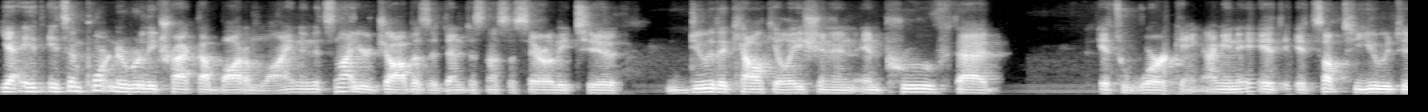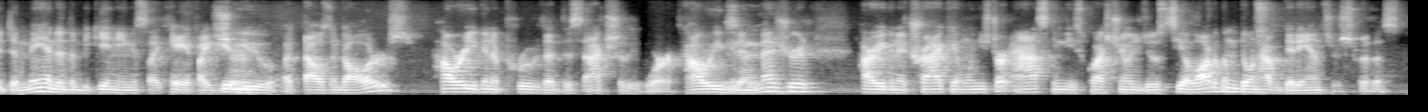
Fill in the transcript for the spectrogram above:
yeah it, it's important to really track that bottom line and it's not your job as a dentist necessarily to do the calculation and, and prove that it's working. I mean, it, it's up to you to demand in the beginning. It's like, hey, if I give sure. you a thousand dollars, how are you going to prove that this actually worked? How are you exactly. going to measure it? How are you going to track it? When you start asking these questions, you'll see a lot of them don't have good answers for this.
